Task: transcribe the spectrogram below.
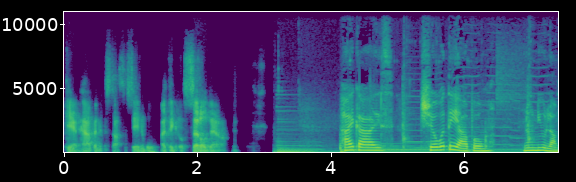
can't happen. It's not sustainable. I think it'll settle down. Hi guys. Chill with the album Nung New Lam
